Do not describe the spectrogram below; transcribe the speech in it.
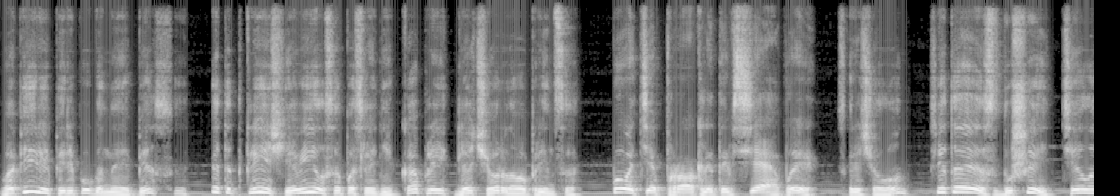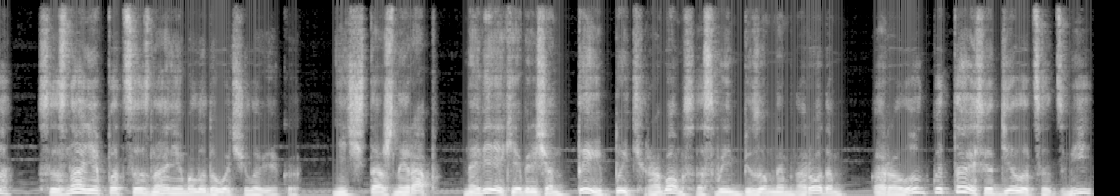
Вопили перепуганные бесы. Этот клещ явился последней каплей для черного принца. «Будьте прокляты все вы!» – скричал он, слетая с души тела, сознание подсознания молодого человека. «Ничтожный раб! Навеки обречен ты быть рабом со своим безумным народом!» Орал он, пытаясь отделаться от змеи,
